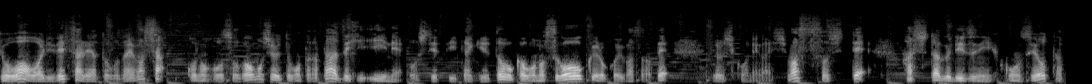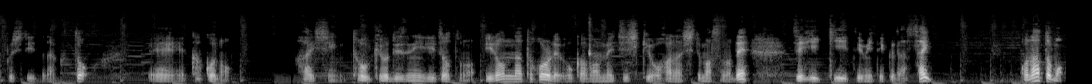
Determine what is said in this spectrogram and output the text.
今日は終わりです。ありがとうございました。この放送が面白いと思った方は、ぜひいいね押してっていただけると僕はものすごく喜びますので、よろしくお願いします。そして、ハッシュタグディズニー副音声をタップしていただくと、えー、過去の配信、東京ディズニーリゾートのいろんなところで僕は豆知識をお話してますので、ぜひ聞いてみてください。この後も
